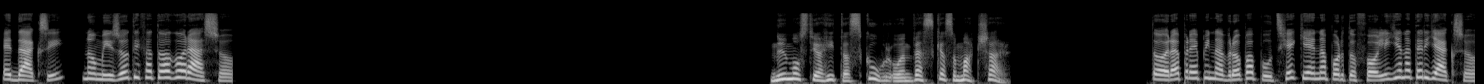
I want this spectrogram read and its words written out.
Εντάξει, νομίζω ότι θα το αγοράσω. Nu måste jag hitta skor och en väska som matchar. Τώρα πρέπει να βρω παπούτσια και ένα πορτοφόλι για να ταιριάξω.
